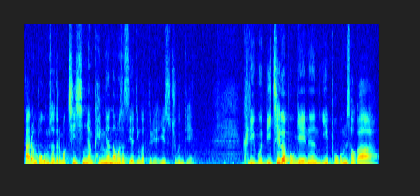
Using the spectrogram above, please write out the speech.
다른 복음서들은 막 70년, 100년 넘어서 쓰여진 것들이에요. 예수 죽은 뒤에. 그리고 니체가 보기에는 이 복음서가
